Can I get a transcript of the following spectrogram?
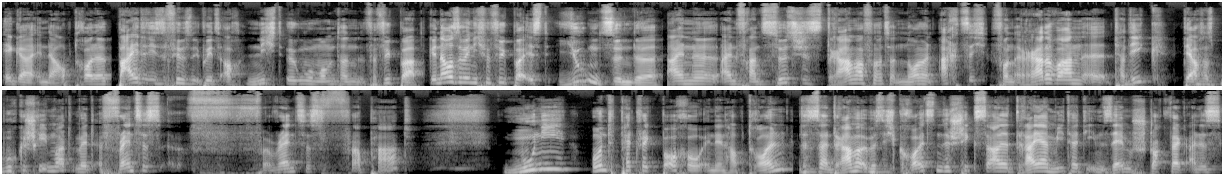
Egger in der Hauptrolle. Beide diese Filme sind übrigens auch nicht irgendwo momentan verfügbar. Genauso wenig verfügbar ist Jugendsünde, eine, ein französisches Drama von 1989 von Radovan äh, Tadik, der auch das Buch geschrieben hat mit Francis, Francis Frappart. Mooney und Patrick Bocho in den Hauptrollen. Das ist ein Drama über sich kreuzende Schicksale dreier Mieter, die im selben Stockwerk eines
